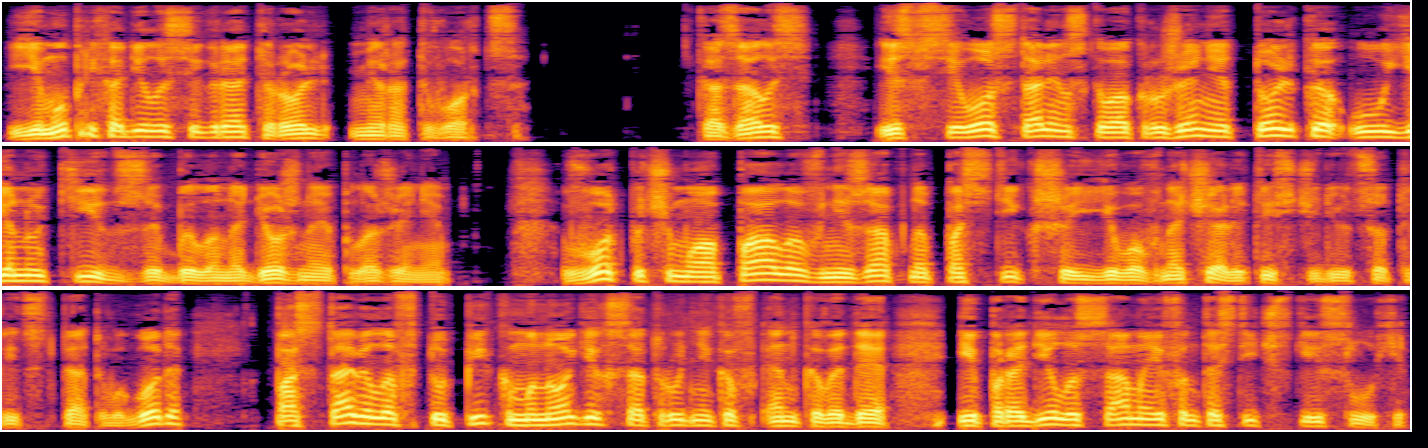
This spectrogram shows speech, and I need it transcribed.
ему приходилось играть роль миротворца. Казалось, из всего сталинского окружения только у Янукидзе было надежное положение. Вот почему опала, внезапно постигшая его в начале 1935 года, поставила в тупик многих сотрудников НКВД и породила самые фантастические слухи.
